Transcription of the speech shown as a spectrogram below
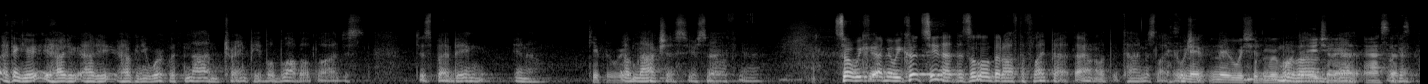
I think you, how, do, you- how, do you, how can you work with non-trained people, blah, blah, blah, just, just by being, you know, Keep it real. obnoxious yourself, you know. So we, I mean, we could see that. That's a little bit off the flight path. I don't know what the time is like. I Or think we maybe, should- maybe we should move, move on to agent yeah. assets. Okay.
